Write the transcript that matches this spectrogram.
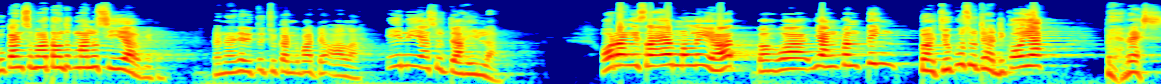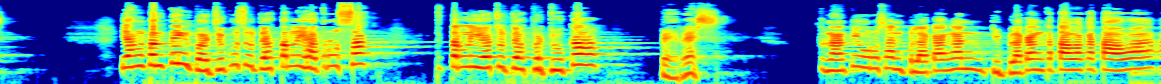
Bukan semata untuk manusia gitu dan hanya ditujukan kepada Allah. Ini yang sudah hilang. Orang Israel melihat bahwa yang penting bajuku sudah dikoyak, beres. Yang penting bajuku sudah terlihat rusak, terlihat sudah berduka, beres. Nanti urusan belakangan di belakang ketawa-ketawa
